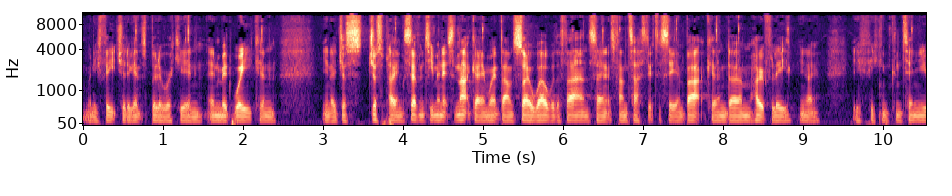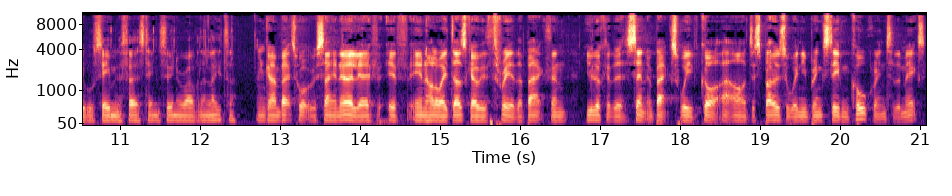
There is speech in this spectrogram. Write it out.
when he featured against Billericay in, in midweek and. You know, just, just playing 70 minutes in that game went down so well with the fans, saying it's fantastic to see him back, and um, hopefully, you know, if he can continue, we'll see him in the first team sooner rather than later. and going back to what we were saying earlier, if, if Ian Holloway does go with three at the back, then you look at the centre backs we've got at our disposal when you bring Steven Caulker into the mix,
